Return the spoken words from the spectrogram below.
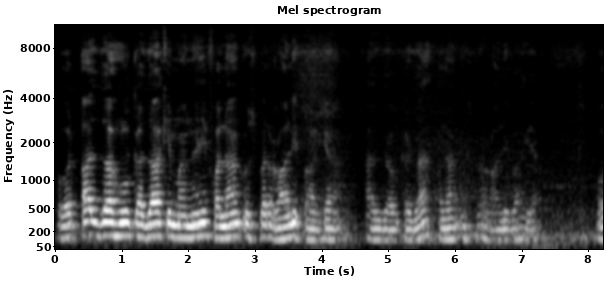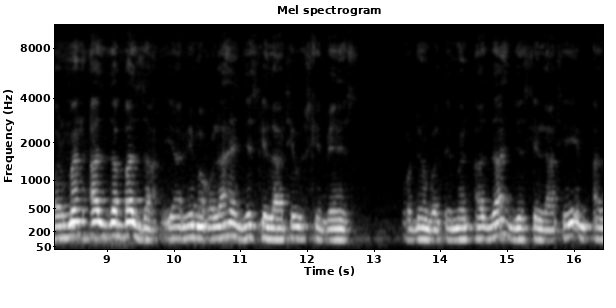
اور ازا ہوں قضا کے معنی فلاں اس پر غالب آ گیا۔ ازا و قضا فلاں اس پر غالب آ گیا۔ اور من از بزا یہ عربی مقولہ ہے، جس کی لاٹھی اس کی بھینس۔ اردو میں بولتے ہیں من ازا جس کی لاٹھی از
